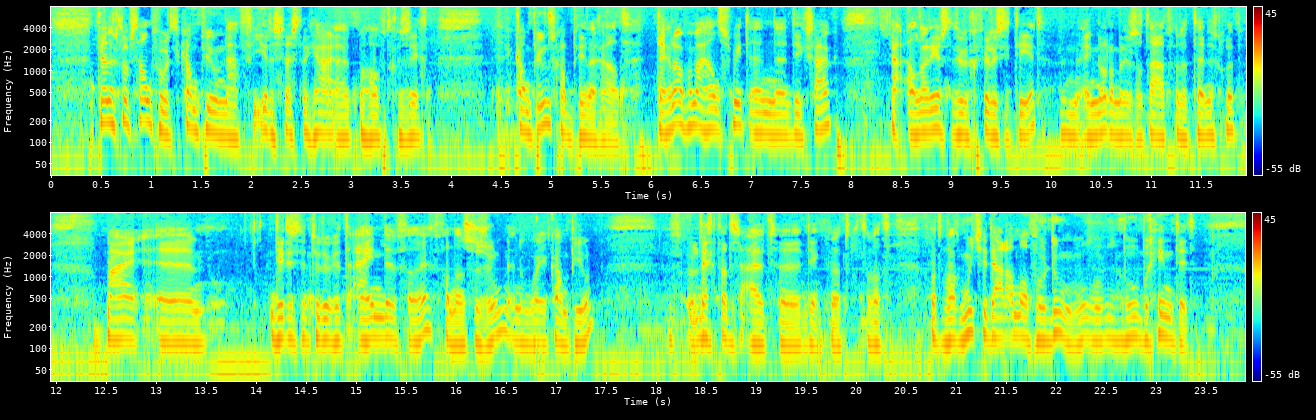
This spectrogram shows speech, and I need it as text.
Tennisclub Zandvoort kampioen na 64 jaar uit mijn hoofd gezegd. Kampioenschap binnengehaald. Tegenover mij Hans Smit en uh, Dick Suik. Ja, allereerst natuurlijk gefeliciteerd. Een enorm resultaat voor de tennisclub. Maar dit is natuurlijk het einde van, van een seizoen en dan word je kampioen. Leg dat eens uit, uh, Dick. Wat, wat, wat, wat, moet je daar allemaal voor doen? Hoe, hoe begint dit?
